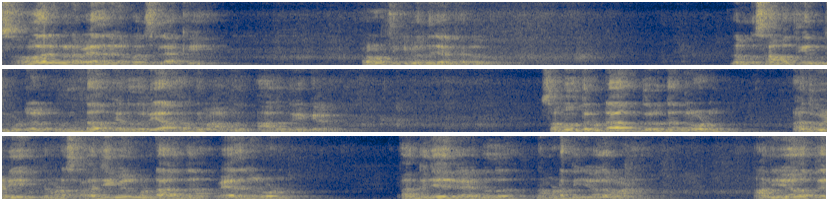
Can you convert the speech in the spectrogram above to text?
സഹോദരങ്ങളുടെ വേദനകൾ മനസ്സിലാക്കി പ്രവർത്തിക്കുമെന്ന് ഞാൻ കരുതുന്നു. നമുക്ക് സാമ്പത്തിക ബുദ്ധിമുട്ടുകൾ ഉണ്ട് എന്നതൊരു യാഥാർത്ഥ്യമാണ് ആകുന്നുവെങ്കിലും സമൂഹത്തിലുണ്ടാകുന്ന ദുരന്തങ്ങളോടും അതുവഴി നമ്മുടെ സഹജീവികൾക്കുണ്ടാകുന്ന വേദനകളോടും പങ്കുചേരുക എന്നത് നമ്മുടെ നിയോഗമാണ്. ആ നിയോഗത്തെ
